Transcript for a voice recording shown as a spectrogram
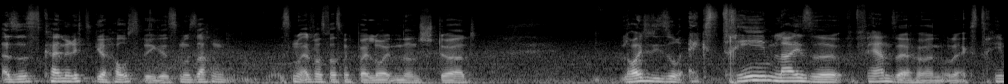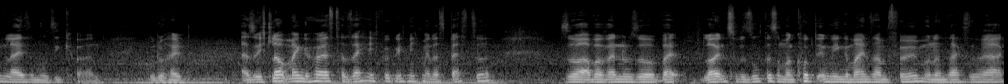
also es ist keine richtige Hausregel, es ist nur Sachen, ist nur etwas, was mich bei Leuten dann stört. Leute, die so extrem leise Fernseher hören oder extrem leise Musik hören, wo du halt, also ich glaube, mein Gehör ist tatsächlich wirklich nicht mehr das Beste. So, aber wenn du so bei Leuten zu Besuch bist und man guckt irgendwie einen gemeinsamen Film und dann sagst du, ja,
